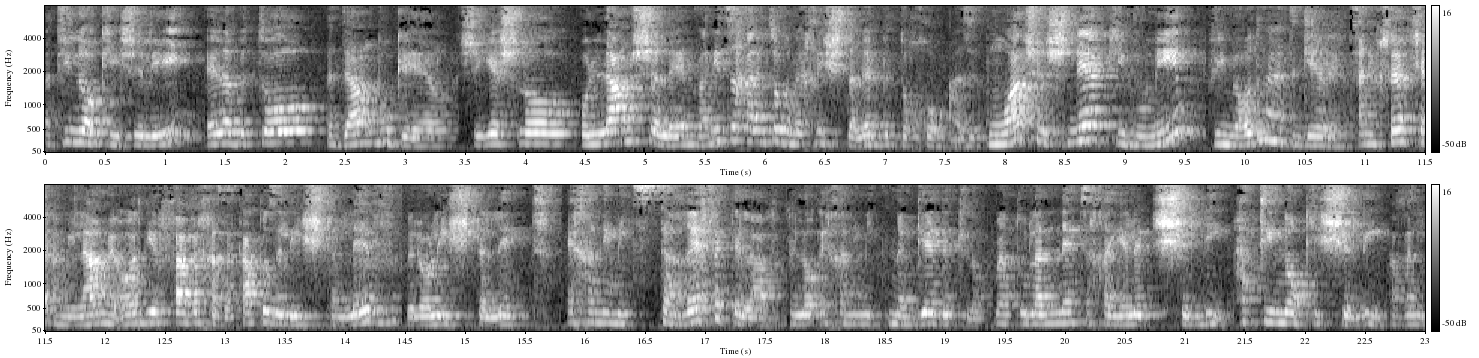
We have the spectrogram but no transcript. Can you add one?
התינוקי שלי, אלא בתור אדם בוגר, שיש לו עולם שלם, ואני צריכה למצוא גם איך להשתלב בתוכו. אז זו תנועה של שני הכיוונים, והיא מאוד מאתגרת. אני חושבת שהמילה המאוד יפה וחזקה פה זה להשתלב ולא להשתלט. איך אני מצטרפת אליו ולא איך אני מתנגדת לו. זאת אומרת, הוא לנצח הילד שלי, התינוקי שלי, אבל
